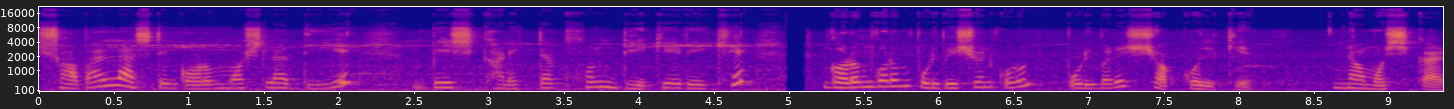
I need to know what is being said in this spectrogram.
সবার লাস্টে গরম মশলা দিয়ে বেশ খানিকটাক্ষণ ঢেকে রেখে গরম গরম পরিবেশন করুন পরিবারের সকলকে। নমস্কার।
